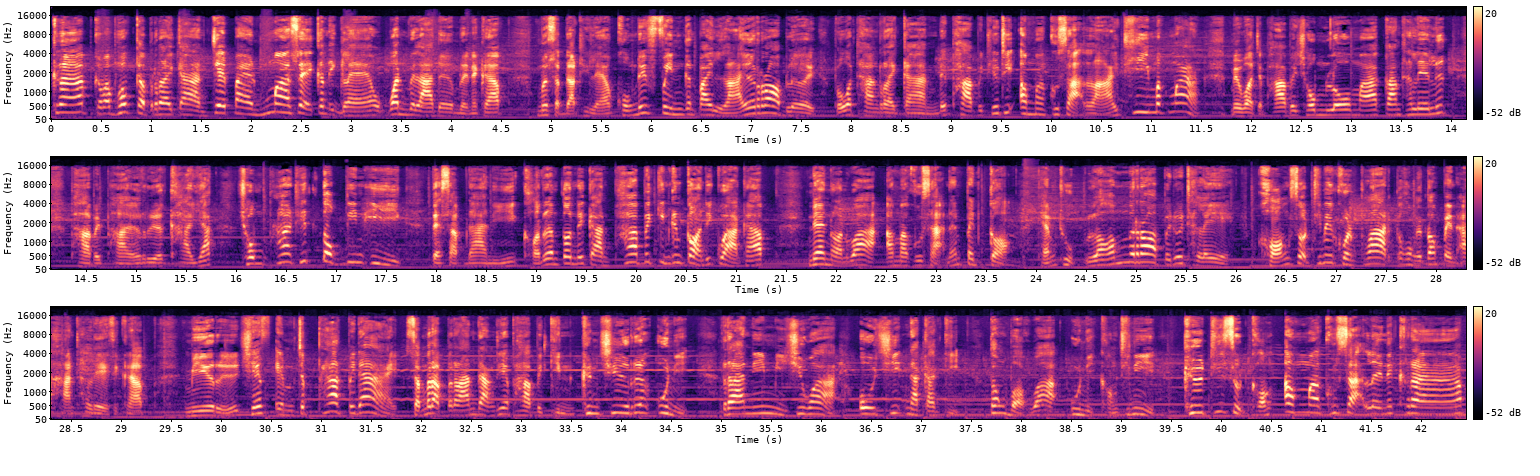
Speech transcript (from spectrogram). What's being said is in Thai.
ดีครับกลับมาพบกับรายการเจแปนมาเซกันอีกแล้ว วันเวลาเดิมเลยนะครับ เมื่อสัปดาห์ที่แล้วคงได้ฟินกันไปหลายรอบเลย เพราะว่าทางรายการได้พาไปเที่ยวที่อามากุสะหลายที่มากๆ ไม่ว่าจะพาไปชมโลมากลางทะเลลึก พาไปพายเรือคายัก ชมพระอาทิตย์ตกดินอีก แต่สัปดาห์นี้ขอเริ่มต้นด้วยการพาไปกินกันก่อนดีกว่าครับ แน่นอนว่าอามากุสะนั้นเป็นเกาะแถมถูกล้อมรอบไปด้วยทะเล ของสดที่ไม่ควรพลาดก็คงจะต้องเป็นอาหารทะเลสิครับ มีหรือเชฟเอ็มจะพลาดไปได้สำหรับร้านดังที่จะพาไปกินขึ้นชื่อเรื่องอุนิ ร้านนี้มีชื่อว่าโอชินากากิ ต้องบอกว่าอุนิของที่นี่คือที่สุดของอามาคุสะเลยนะครับ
